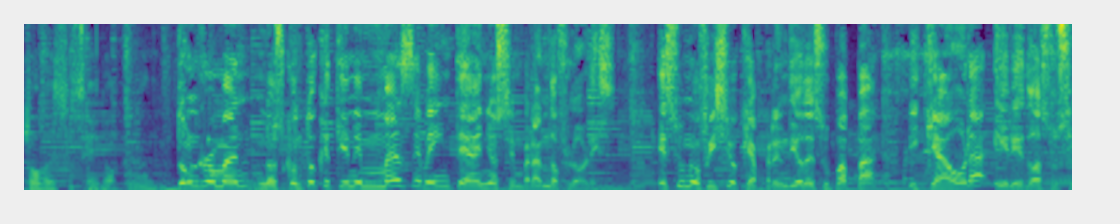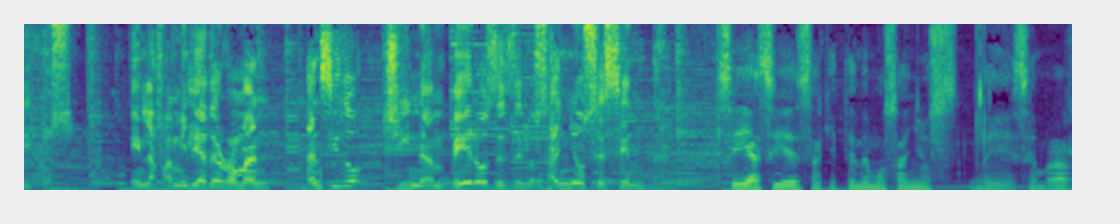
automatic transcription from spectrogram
todo eso se ha ido acabando. Don Román nos contó que tiene más de 20 años sembrando flores. Es un oficio que aprendió de su papá y que ahora heredó a sus hijos. En la familia de Román han sido chinamperos desde los años 60. Sí, así es. Aquí tenemos años de sembrar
